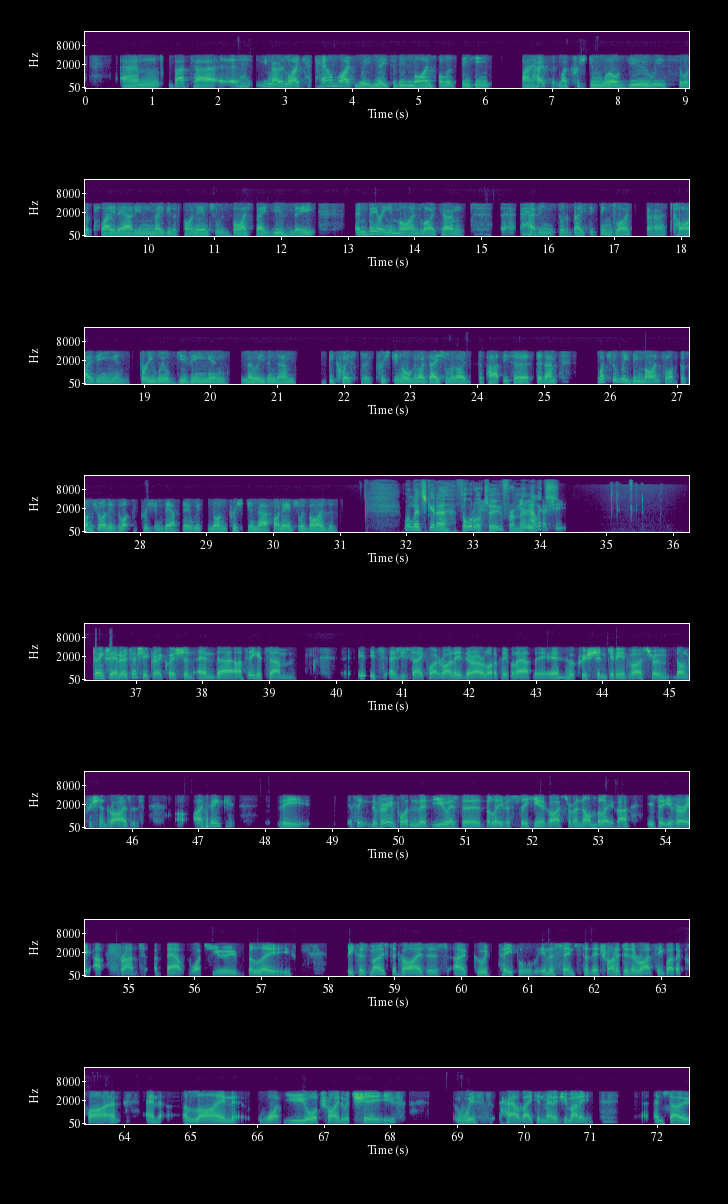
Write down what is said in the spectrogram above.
Um, but, uh, you know, like how might we need to be mindful of thinking, I hope that my Christian worldview is sort of played out in maybe the financial advice they give me. And bearing in mind, like um, having sort of basic things like uh, tithing and free will giving and, you know, even um, bequest a Christian organisation when I depart this earth. But um, what should we be mindful of? Because I'm sure there's lots of Christians out there with non-Christian uh, financial advisors. Well, let's get a thought or two from yeah, Alex. Actually, thanks, Andrew. It's actually a great question, and uh, I think it's um, it's as you say quite rightly. There are a lot of people out there who are Christian getting advice from non-Christian advisors. I think the I think the very important that you, as the believer seeking advice from a non believer, is that you're very upfront about what you believe. Because most advisors are good people in the sense that they're trying to do the right thing by the client and align what you're trying to achieve with how they can manage your money. And so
